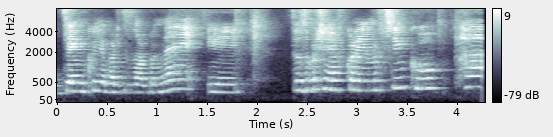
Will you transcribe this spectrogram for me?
dziękuję bardzo za oglądanie i do zobaczenia w kolejnym odcinku. Pa!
